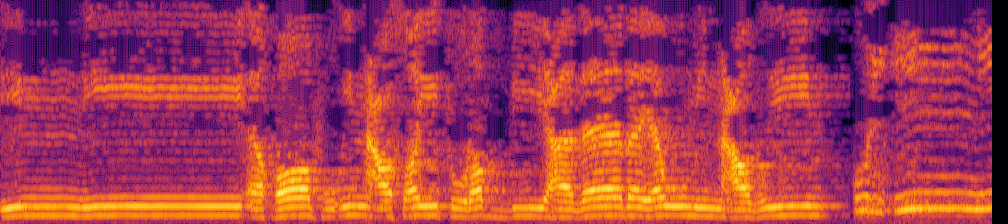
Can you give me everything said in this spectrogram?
إني أخاف إن عصيت ربي عذاب يوم عظيم قل إني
